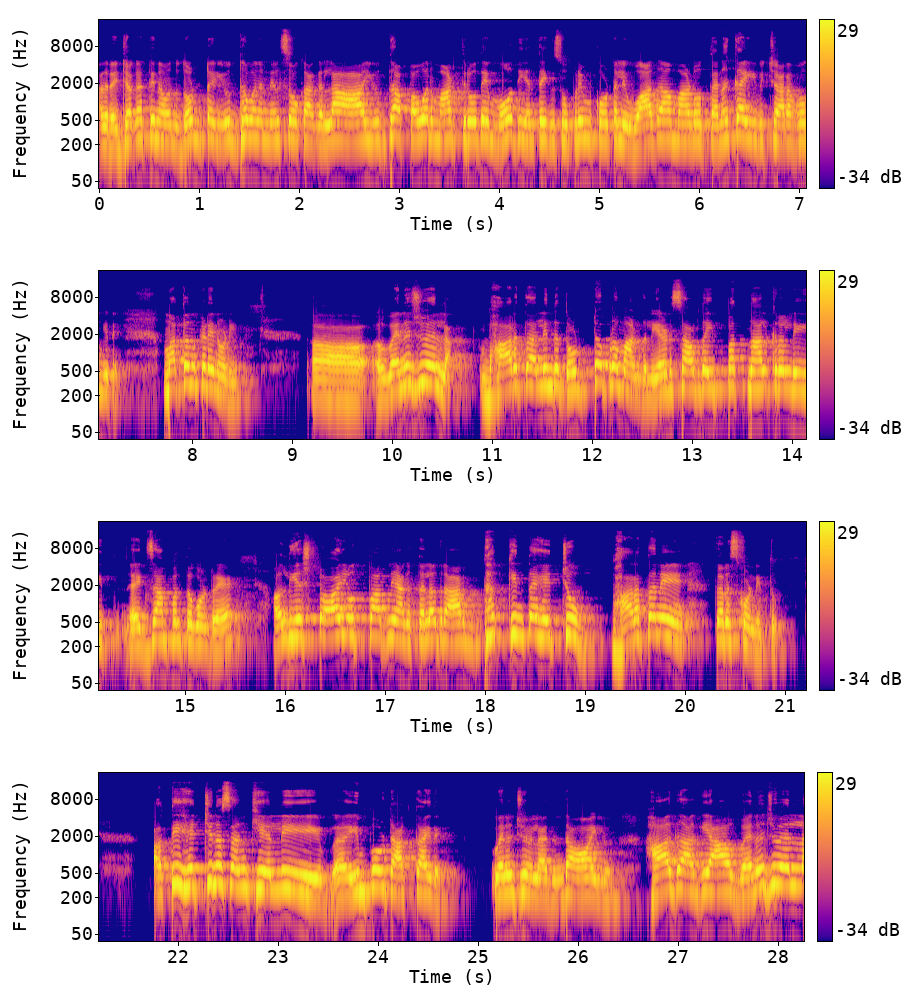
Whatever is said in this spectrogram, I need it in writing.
ಅಂದರೆ ಜಗತ್ತಿನ ಒಂದು ದೊಡ್ಡ ಯುದ್ಧವನ್ನು ನಿಲ್ಲಿಸೋಕ್ಕಾಗಲ್ಲ ಆ ಯುದ್ಧ ಪವರ್ ಮಾಡ್ತಿರೋದೇ ಮೋದಿ ಅಂತ ಈಗ ಸುಪ್ರೀಂ ಕೋರ್ಟಲ್ಲಿ ವಾದ ಮಾಡೋ ತನಕ ಈ ವಿಚಾರ ಹೋಗಿದೆ. ಮತ್ತೊಂದು ಕಡೆ ನೋಡಿ ವೆನೆಜುವೆಲ್ಲ ಭಾರತ ಅಲ್ಲಿಂದ ದೊಡ್ಡ ಪ್ರಮಾಣದಲ್ಲಿ ಎರಡು ಸಾವಿರದ ಇಪ್ಪತ್ನಾಲ್ಕರಲ್ಲಿ ಎಕ್ಸಾಂಪಲ್ ತಗೊಂಡ್ರೆ ಅಲ್ಲಿ ಎಷ್ಟು ಆಯಿಲ್ ಉತ್ಪಾದನೆ ಆಗುತ್ತಲ್ಲ ಅದರ ಅರ್ಧಕ್ಕಿಂತ ಹೆಚ್ಚು ಭಾರತನೇ ತರಿಸ್ಕೊಂಡಿತ್ತು. ಅತಿ ಹೆಚ್ಚಿನ ಸಂಖ್ಯೆಯಲ್ಲಿ ಇಂಪೋರ್ಟ್ ಆಗ್ತಾ ಇದೆ ವೆನೆಜುವೆಲಾದಿಂದ ಆಯಿಲು ಹಾಗಾಗಿ ಆ ವೆನೆಜುವೆಲ್ಲ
